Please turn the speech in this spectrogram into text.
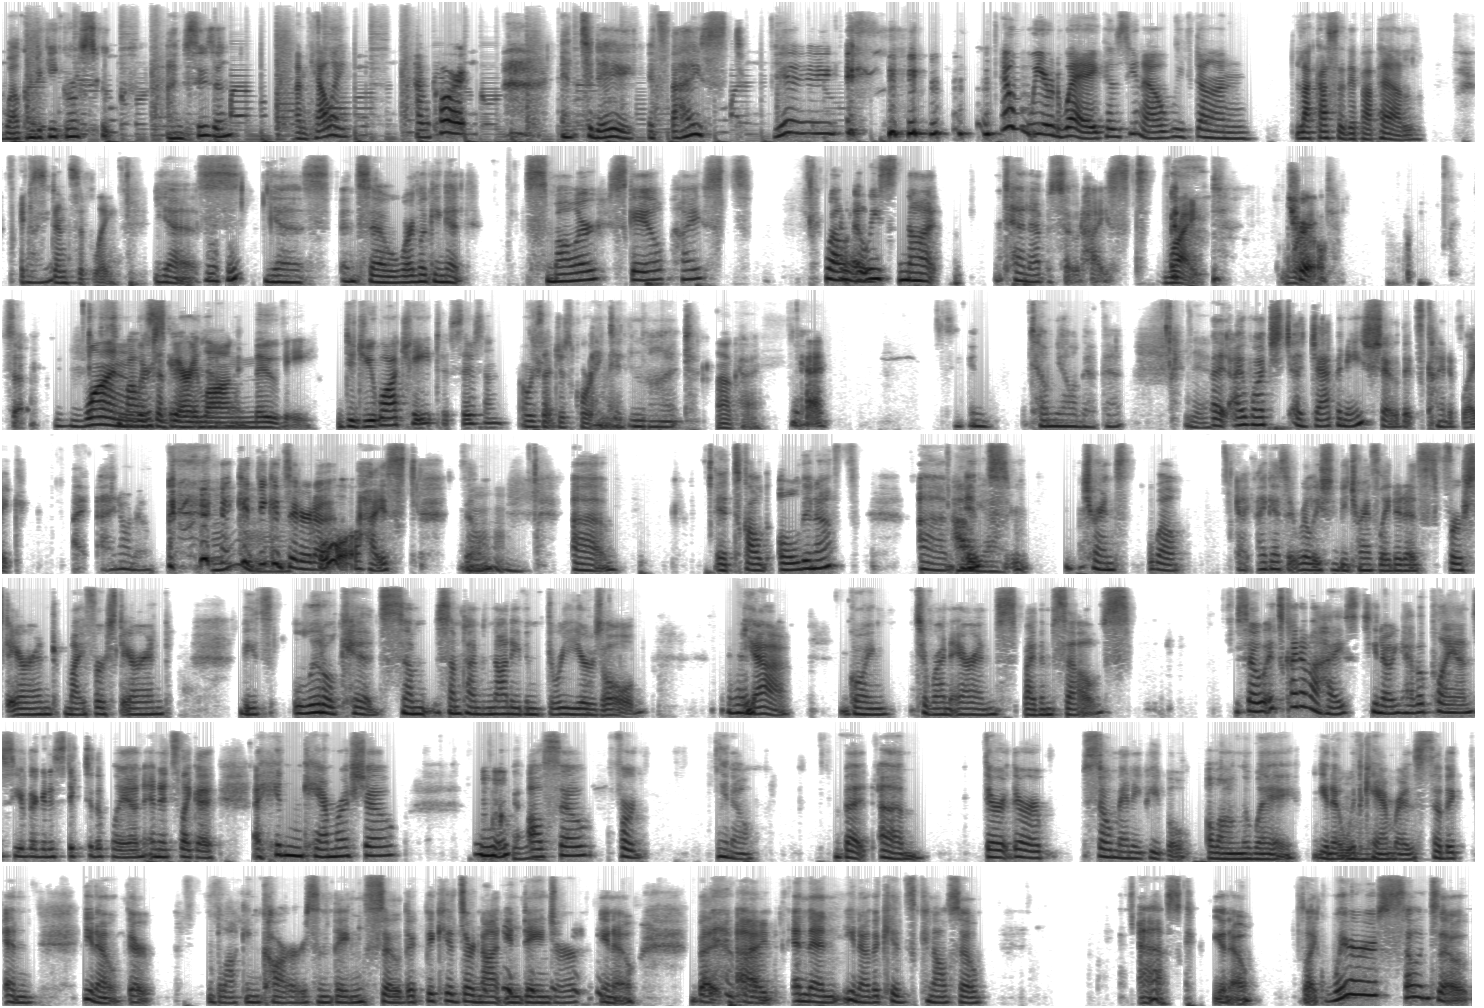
Welcome to Geek Girl Soup. I'm Susan. I'm Kelly. I'm Cort. And today it's the heist. Yay. In a weird way, because, you know, we've done La Casa de Papel extensively. Yes. Mm-hmm. Yes. And so we're looking at smaller scale heists. Well, mm-hmm. at least not 10 episode heists. Right. True. Right. So one was a very long movie. Did you watch Heat, Susan? Or was that just Courtney? I did not. Okay. Okay. So you can tell me all about that. Yeah. But I watched a Japanese show that's kind of like, I, I don't know. Mm. it could be mm. considered cool. a heist film. Mm. Um, it's called Old Enough. Um, oh, it's yeah. trans, well, I guess it really should be translated as first errand, my first errand. These little kids, some sometimes not even three years old. Mm-hmm. Yeah, going to run errands by themselves. So it's kind of a heist. You know, you have a plan, see if they're going to stick to the plan. And it's like a, a hidden camera show. Mm-hmm. Also for, you know, but um there there are so many people along the way, you know, with mm-hmm. cameras. So the and you know, they're blocking cars and things so the, the kids are not in danger, you know. But um, right. and then, you know, the kids can also ask, you know, it's like, where's so and so?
